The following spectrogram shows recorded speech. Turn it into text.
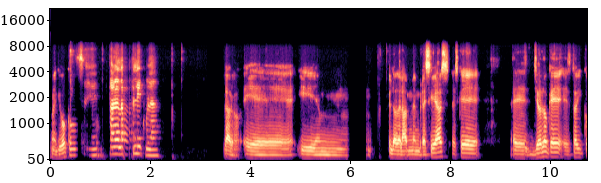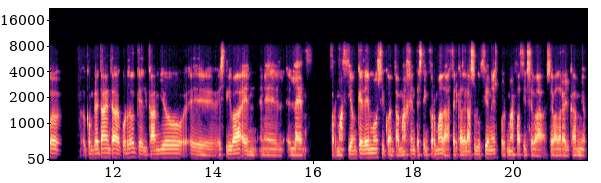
¿Me equivoco? Sí, para la película. Claro, y mm, lo de las membresías es que yo lo que estoy completamente de acuerdo que el cambio estriba en, el, en la información que demos y cuanta más gente esté informada acerca de las soluciones, pues más fácil se va, se va a dar el cambio.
